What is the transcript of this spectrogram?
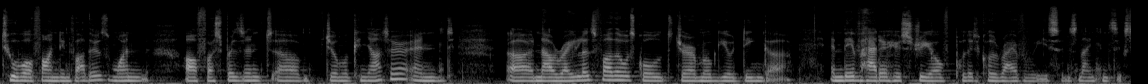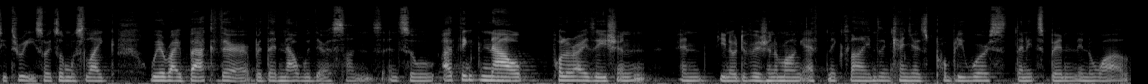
two of our founding fathers. One, our first president, uh, Jomo Kenyatta, and uh, now Raila's father was called Jaramogi Odinga. And they've had a history of political rivalry since 1963. So it's almost like we're right back there, but then now with their sons. And so I think now polarization and you know division among ethnic lines in Kenya is probably worse than it's been in a while.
